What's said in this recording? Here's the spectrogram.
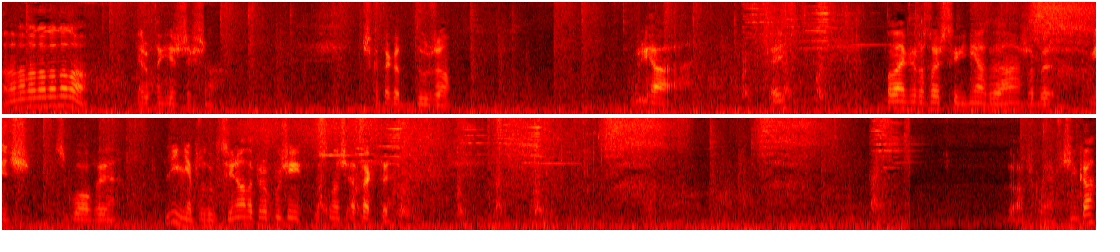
No, no, no, no, no, no, no. Nie rób takich rzeczy, dziewczyna. Troszkę tego dużo. Uja. Okej. Okay. Najpierw rozwijać wszystkie gniazda, żeby mieć z głowy linię produkcyjną, a dopiero później usunąć efekty. Dobra, przykładnie przeciwnika.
